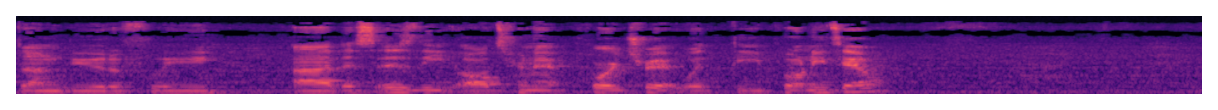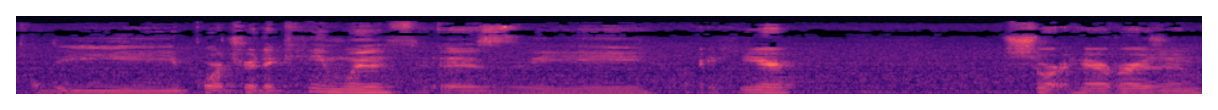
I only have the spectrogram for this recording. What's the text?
done beautifully. Uh, this is the alternate portrait with the ponytail. The portrait it came with is the, right here, short hair version.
